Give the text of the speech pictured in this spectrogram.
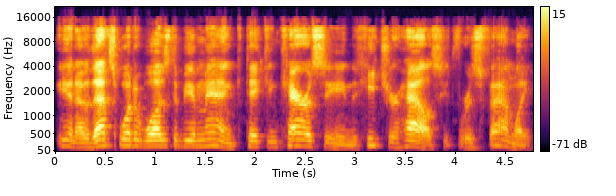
you know that's what it was to be a man taking kerosene to heat your house for his family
